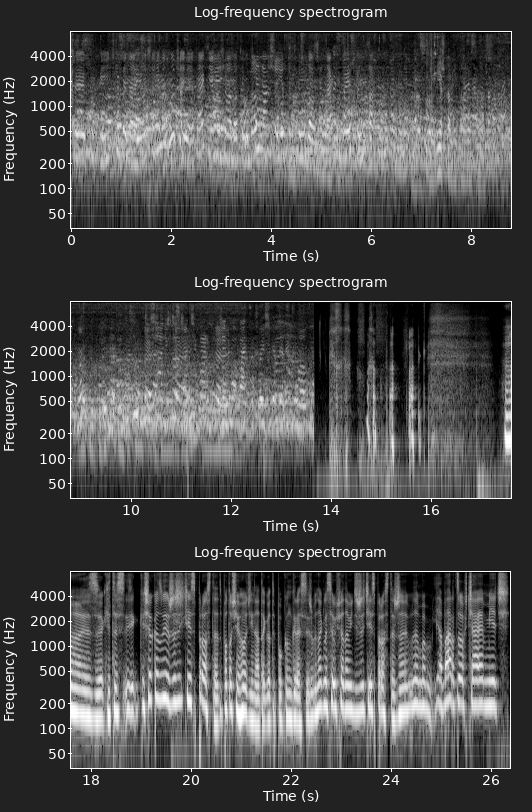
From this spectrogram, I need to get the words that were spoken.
Czy kupić, czy wynająć, to nie ma znaczenia, tak? Ja marzyłam o tym domu, dzisiaj jestem w tym domu, tak? To jest ten fakt. Mieszka mi pan tak? No. Chciałam Ci bardzo dziękować za Twoje świadectwo. What the fuck? O Jezu, jakie to jest, jak się okazuje, że życie jest proste. Po to się chodzi na tego typu kongresy, żeby nagle sobie uświadomić, że życie jest proste, że no, ja bardzo chciałem mieć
